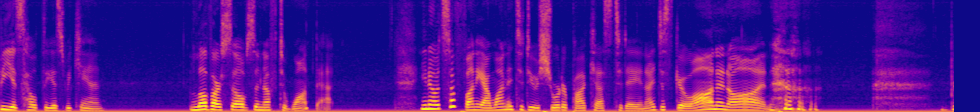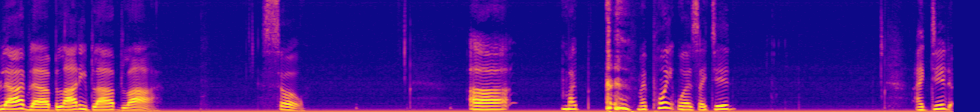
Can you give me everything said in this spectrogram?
be as healthy as we can. Love ourselves enough to want that. You know it's so funny i wanted to do a shorter podcast today and i just go on and on. Blah blah blah blah blah. So uh my my point was i did I did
